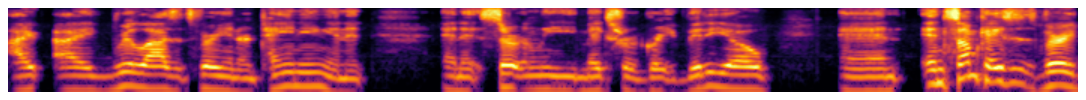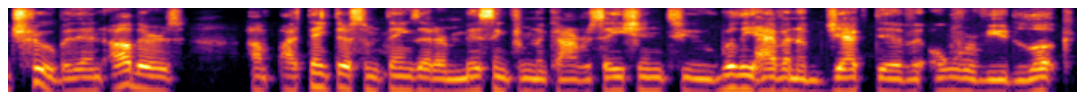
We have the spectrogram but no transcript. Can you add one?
I I realize it's very entertaining and it and it certainly makes for a great video and in some cases, it's very true, but then others, um, I think there's some things that are missing from the conversation to really have an objective, overviewed look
